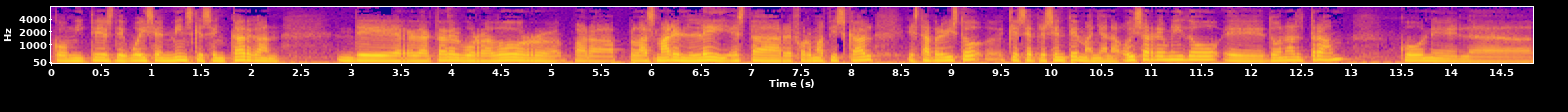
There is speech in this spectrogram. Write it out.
comités de Ways and Means que se encargan de redactar el borrador para plasmar en ley esta reforma fiscal está previsto que se presente mañana. Hoy se ha reunido Donald Trump con el, ah,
